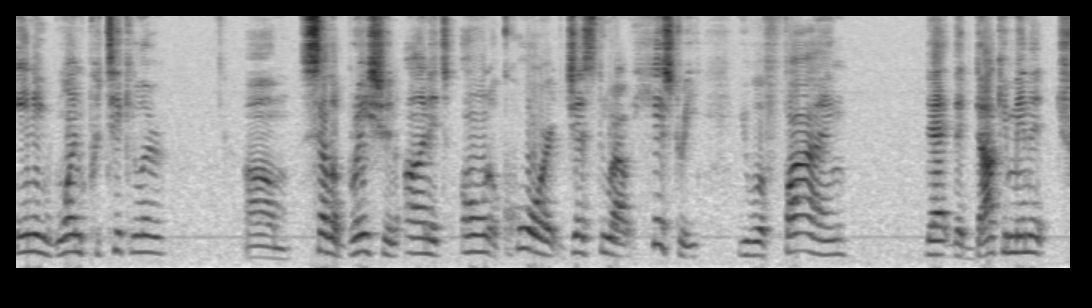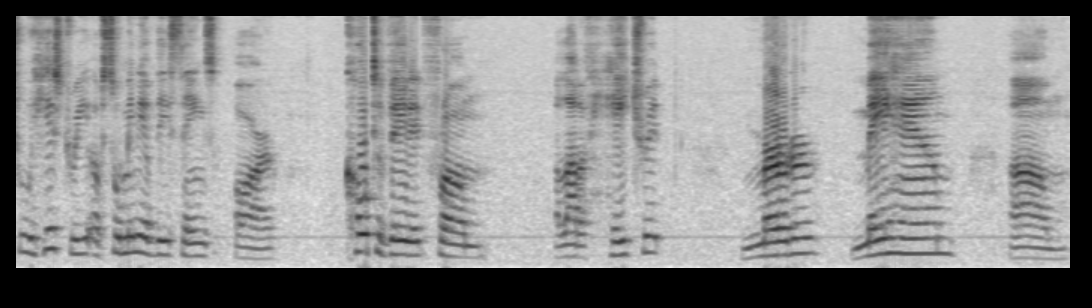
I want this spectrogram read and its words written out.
any one particular um, celebration on its own accord just throughout history, you will find that the documented true history of so many of these things are cultivated from a lot of hatred, murder, mayhem, um,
